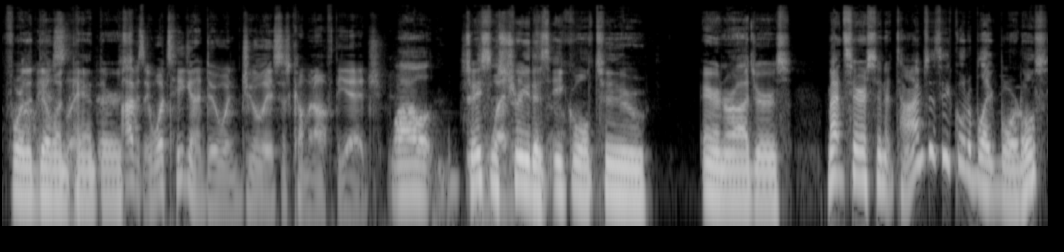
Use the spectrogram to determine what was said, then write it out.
for the Dillon Obviously. Panthers. Obviously, what's he going to do when Julius is coming off the edge? While Jason wet Street is equal to Aaron Rodgers, Matt Saracen at times is equal to Blake Bortles.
